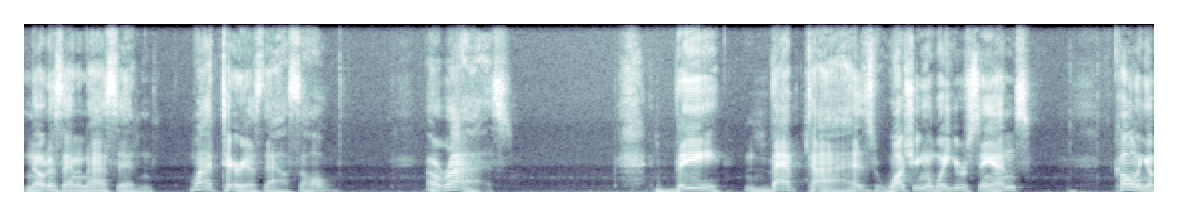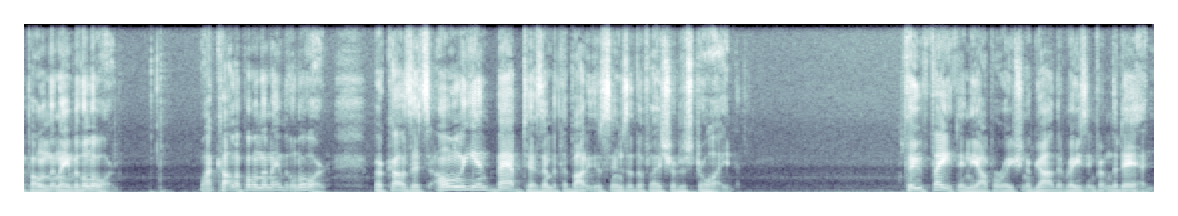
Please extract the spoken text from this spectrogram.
notice Ananias said, Why tarriest thou, Saul? Arise, be baptized, washing away your sins, calling upon the name of the Lord. Why call upon the name of the Lord? Because it's only in baptism that the body of the sins of the flesh are destroyed. Through faith in the operation of God that raised him from the dead.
